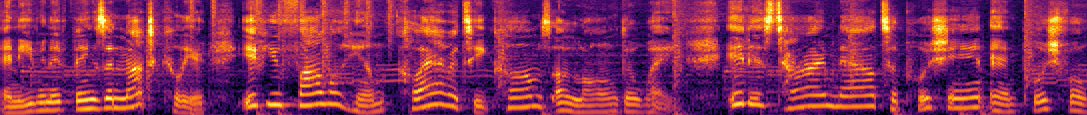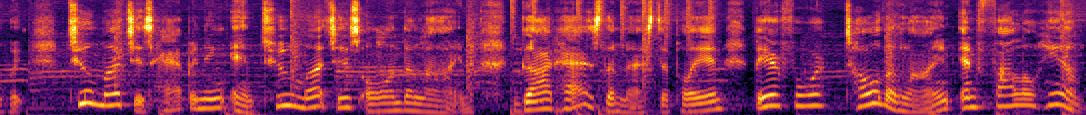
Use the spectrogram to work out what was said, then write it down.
And even if things are not clear, if you follow Him, clarity comes along the way. It is time now to push in and push forward. Too much is happening and too much is on the line. God has the master plan, therefore, toe the line and follow Him.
